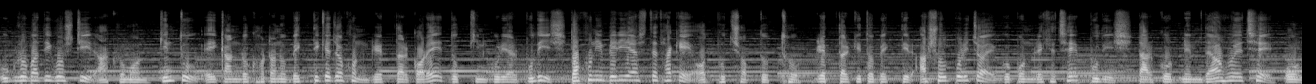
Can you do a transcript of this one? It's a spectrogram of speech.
উগ্রবাদী গোষ্ঠীর আক্রমণ। কিন্তু এই কাণ্ড ঘটানো ব্যক্তিকে যখন গ্রেপ্তার করে দক্ষিণ কোরিয়ার পুলিশ, তখনই বেরিয়ে আসতে থাকে অদ্ভুত সব তথ্য। গ্রেপ্তারকৃত ব্যক্তির আসল পরিচয় গোপন রেখেছে পুলিশ। তার কোড নেম দেওয়া হয়েছে ওন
